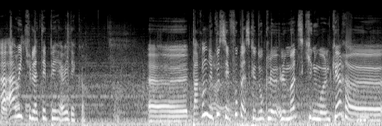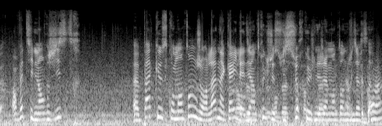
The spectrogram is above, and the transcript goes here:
Ah, ah oui, tu l'as TP, ah oui, d'accord. Euh, par contre, du coup, c'est fou parce que donc le, le mode Skinwalker, euh, en fait, il enregistre euh, pas que ce qu'on entend. Genre là, Naka, il a dit un truc, je suis sûr que je n'ai jamais entendu dire ça.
